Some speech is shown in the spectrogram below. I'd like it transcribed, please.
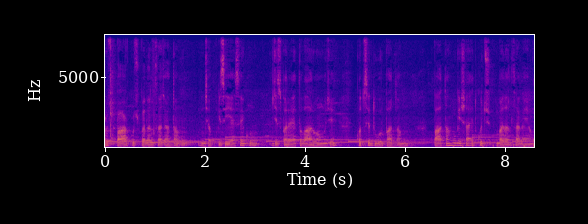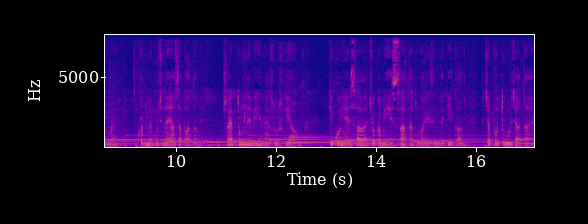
उस पार कुछ बदल सा जाता हूँ, जब किसी ऐसे को, जिस पर एतवार हो मुझे, खुद से दूर पाता हूँ। पाता हूँ कि शायद कुछ बदल सा गया हूँ मैं, खुद में कुछ नया सा पाता हूँ। शायद तुमने भी ये महसूस किया हो कि कोई ऐसा जो कभी हिस्सा था तुम्हारी ज़िंदगी का, जब वो दूर जाता है,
